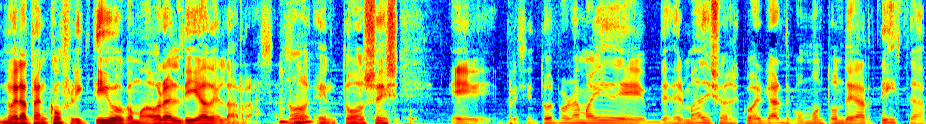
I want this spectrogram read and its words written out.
no era tan conflictivo como ahora el Día de la Raza, ¿no? Ujú. Entonces, eh, presentó el programa ahí de- desde el Madison Square Garden con un montón de artistas.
